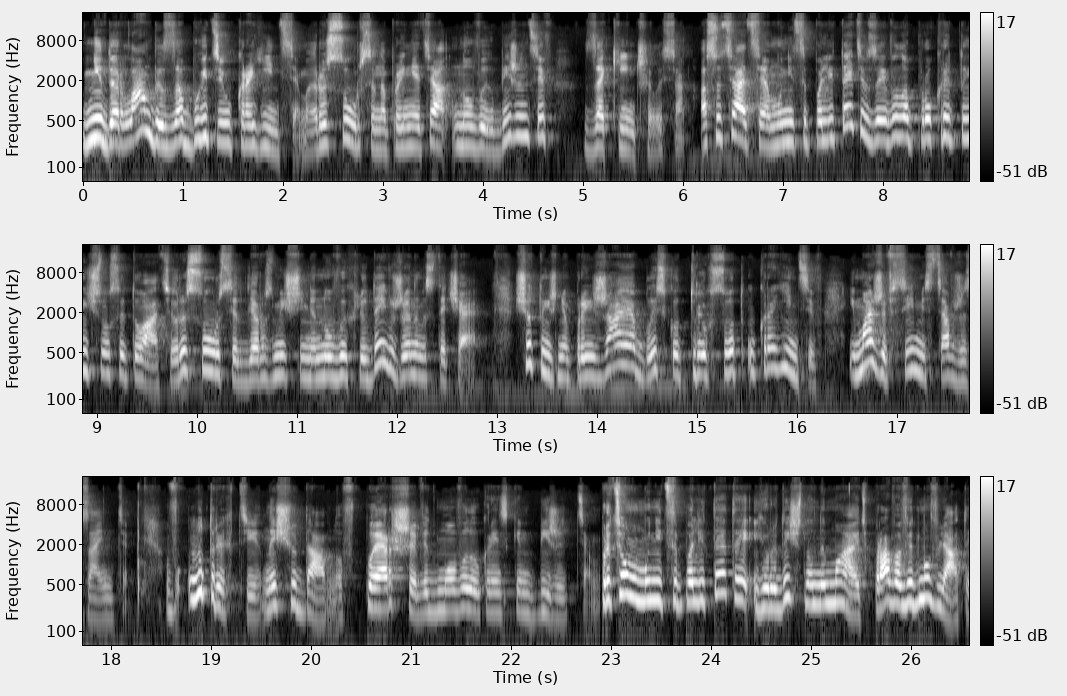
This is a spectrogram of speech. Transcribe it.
Нідерланди забиті українцями. Ресурси на прийняття нових біженців закінчилися. Асоціація муніципалітетів заявила про критичну ситуацію. Ресурсів для розміщення нових людей вже не вистачає. Щотижня приїжджає близько 300 українців, і майже всі місця вже зайняті. В Утрехті нещодавно вперше відмовили українським біженцям. При цьому муніципалітети юридично не мають права відмовляти,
